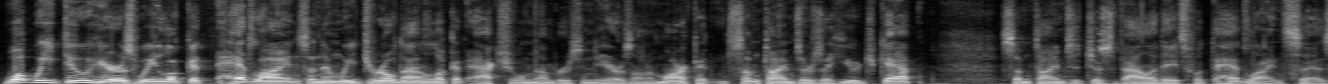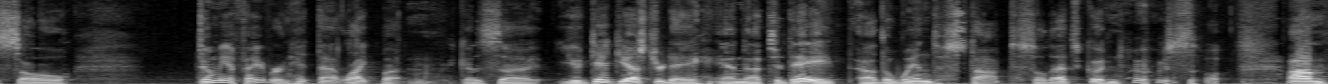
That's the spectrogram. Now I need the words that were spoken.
what we do here is we look at headlines and then we drill down and look at actual numbers in the Arizona market. And sometimes there's a huge gap Sometimes it just validates what the headline says. So do me a favor and hit that like button because uh, you did yesterday and uh, today uh, the wind stopped. So that's good news. so, um,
